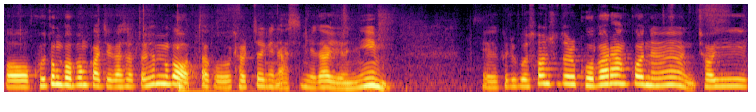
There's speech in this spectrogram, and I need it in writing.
어, 고등법원까지 가서 또 혐의가 없다고 결정이 났습니다 의원님 예, 그리고 선수들 고발한 건은 저희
